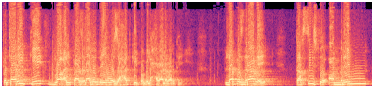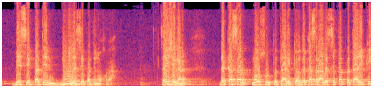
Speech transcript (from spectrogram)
په تعریف کې دوا الفاظ رااله د یو وضاحت کې په بل حواله ورکړي لفظ راغی تخصیص امر بصفتن دون صفتن اخرى صحیح څنګه د کسر موصوف په تعریف کې او د کسر علی صفت په تعریف کې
